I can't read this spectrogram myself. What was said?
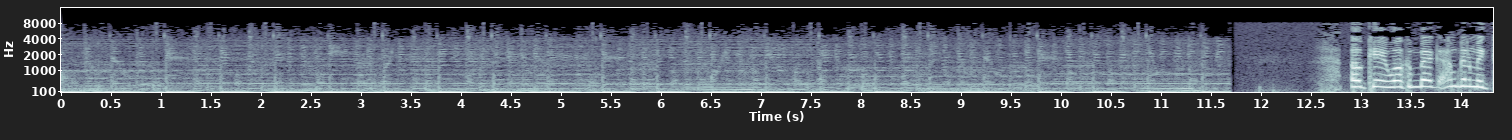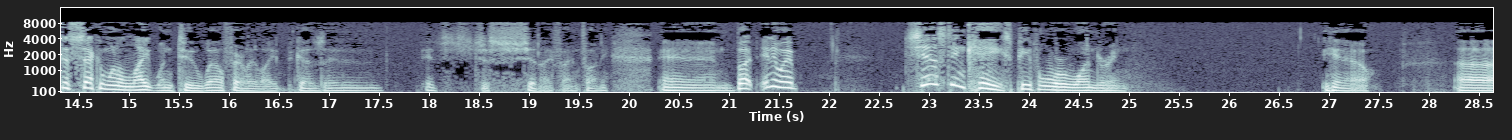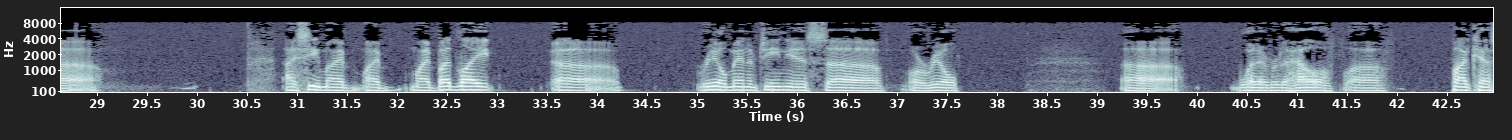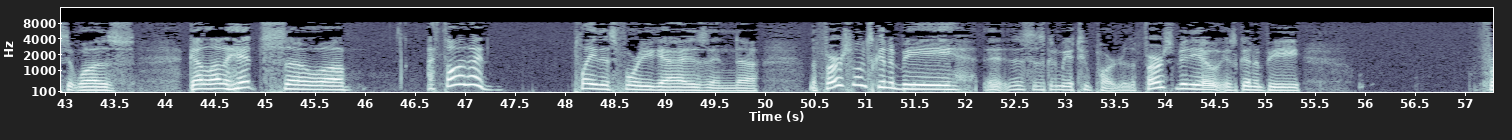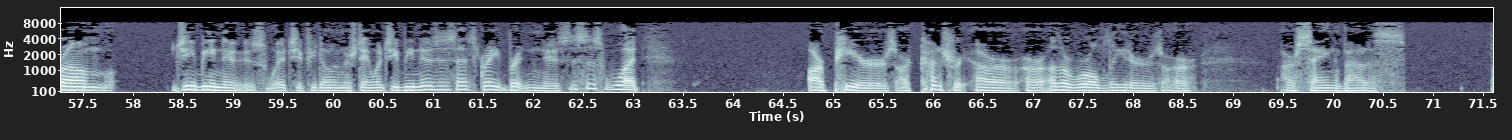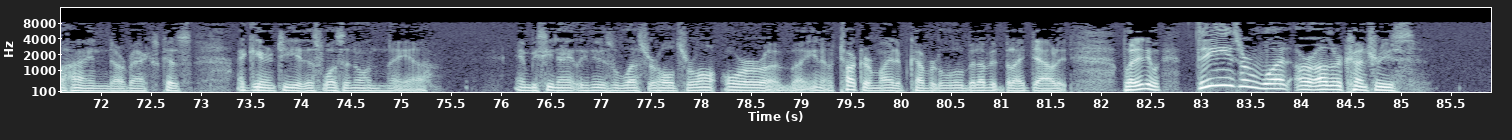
Okay, welcome back. I'm going to make this second one a light one too. Well, fairly light because it's just shit I find funny. And but anyway, just in case people were wondering, you know, uh, I see my my my Bud Light, uh, real Men of Genius, uh, or real, uh, whatever the hell uh, podcast it was, got a lot of hits. So uh, I thought I'd play this for you guys and. Uh, the first one's going to be this is going to be a two-parter. The first video is going to be from GB News, which if you don't understand what GB News is, that's Great Britain News. This is what our peers, our country, our our other world leaders are are saying about us behind our backs because I guarantee you this wasn't on the uh, NBC Nightly News with Lester Holt, or, or uh, you know Tucker might have covered a little bit of it, but I doubt it. But anyway, these are what our other countries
